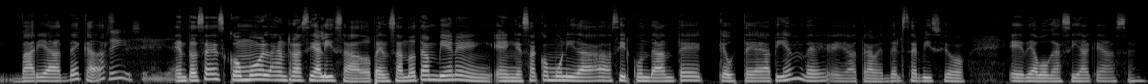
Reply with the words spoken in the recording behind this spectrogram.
varias décadas. Entonces, ¿cómo la han racializado? Pensando también en, esa comunidad circundante que usted atiende eh, a través del servicio eh, de abogacía que hacen.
